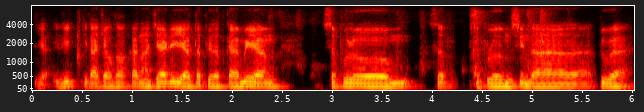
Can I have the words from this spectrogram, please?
Ya, ini kita contohkan aja nih ya terbitan kami yang sebelum sebelum Sinta 2.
